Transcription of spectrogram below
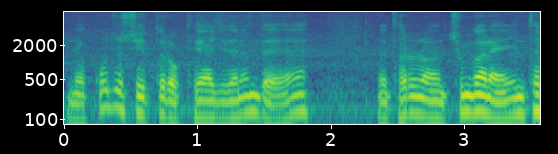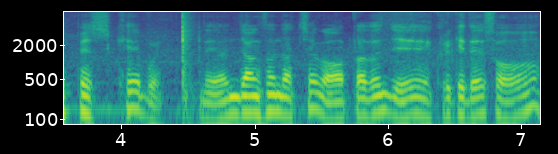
네, 꽂을 수 있도록 돼야지 되는데 네, 다루는 중간에 인터페이스 케이블 네, 연장선 자체가 없다든지 그렇게 돼서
